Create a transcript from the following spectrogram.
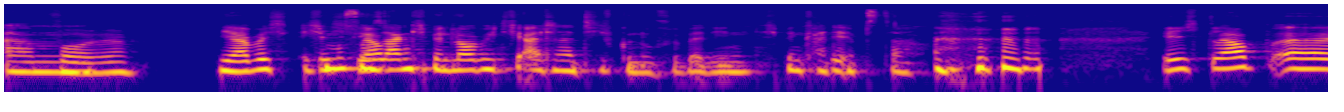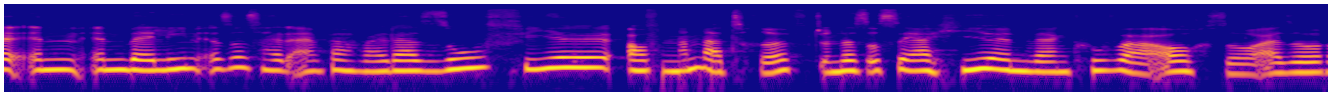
Ähm, Voll. Ja, aber ich, Ich, muss glaub, nur sagen, ich bin, glaube ich, nicht alternativ genug für Berlin. Ich bin kein Hipster. Ich glaube, äh, in, in Berlin ist es halt einfach, weil da so viel aufeinander trifft. Und das ist ja hier in Vancouver auch so. Also,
